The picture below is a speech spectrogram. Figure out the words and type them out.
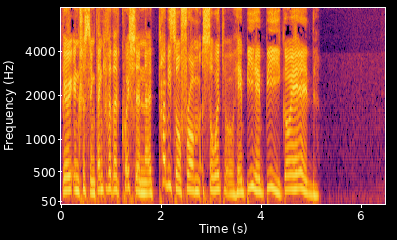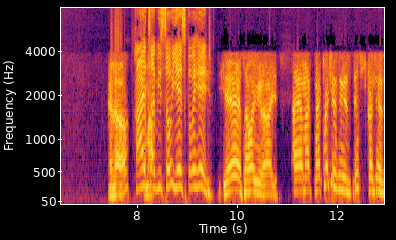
Very interesting. Thank you for that question. Uh, Thabiso from Soweto. Happy, happy. Go ahead. Hello. Hi, Am Thabiso. I- yes, go ahead. Yes, how are you? How are you? Uh, my, my question is this question has,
